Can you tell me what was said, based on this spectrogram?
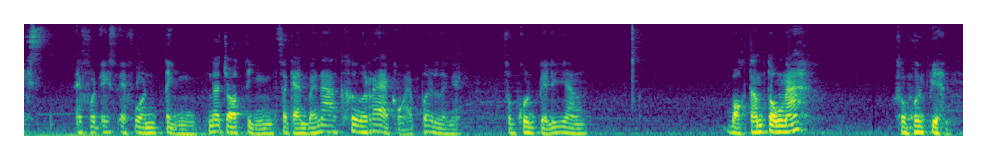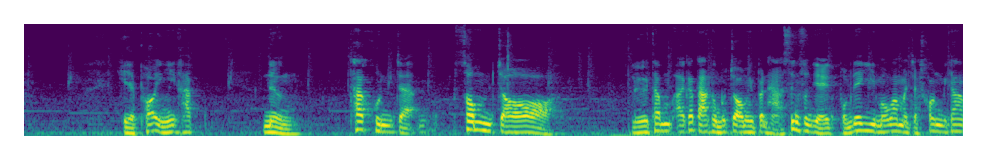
X iPhone X iPhone ติ่ง หน้าจอติ่ง สแกนใบหน้าเครื่องแรกของ Apple เลยเนี่ย สมควรเปลี่ยนหรือยัง บอกตามตรงนะ สมควรเปลี่ยน เหตุเพราะอย่างนี้ครับ 1. ถ้าคุณจะซ่อมจอ หรือทำอะไรก็ตามสมมติจอมีปัญหา ซึ่งส่วนใหญ่ผมได้ยินมาว่ามันจะค่อนมีข้าง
